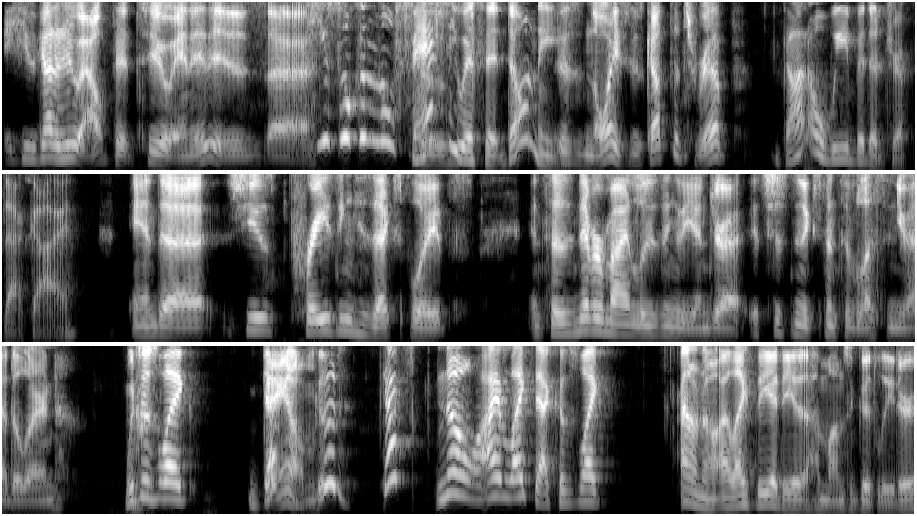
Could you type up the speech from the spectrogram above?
He's got a new outfit too, and it is uh He's looking a little fancy with it, don't he? this is noise. He's got the drip. Got a wee bit of drip, that guy. And uh she's praising his exploits and says, Never mind losing the Endra. It's just an expensive lesson you had to learn. Which is like, that's Damn. good. That's, no, I like that because, like, I don't know. I like the idea that Haman's a good leader.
